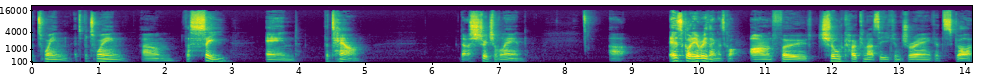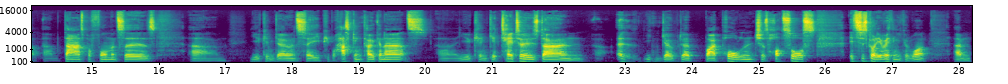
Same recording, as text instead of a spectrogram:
between, it's between um, the sea and the town that stretch of land. Uh, it's got everything. It's got island food, chilled coconuts that you can drink. It's got um, dance performances. Um, you can go and see people husking coconuts. Uh, you can get tattoos done. Uh, you can go to buy Paul Lynch's hot sauce. It's just got everything you could want. Um,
